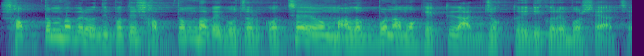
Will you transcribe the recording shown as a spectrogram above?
সপ্তম ভাবের অধিপতি সপ্তমভাবে গোচর করছে এবং মালব্য নামক একটি রাজযোগ তৈরি করে বসে আছে।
